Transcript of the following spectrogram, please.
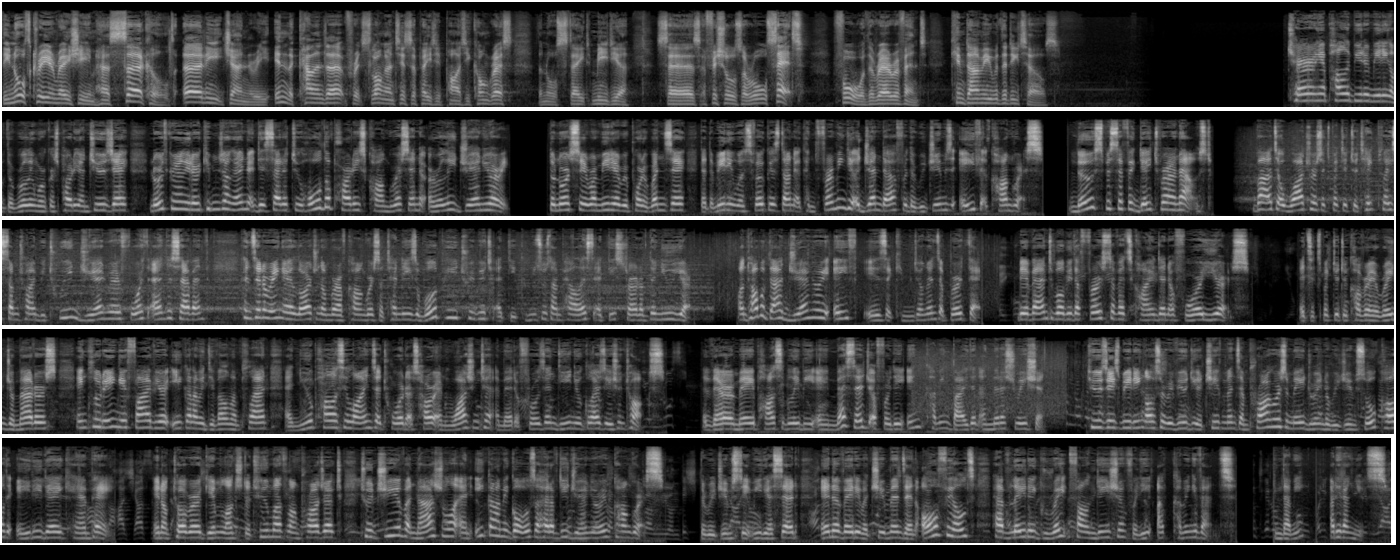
The North Korean regime has circled early January in the calendar for its long anticipated party congress. The North State media says officials are all set for the rare event. Kim Dami with the details. Chairing a Politburo meeting of the ruling Workers' Party on Tuesday, North Korean leader Kim Jong-un decided to hold the party's congress in early January. The North State media reported Wednesday that the meeting was focused on confirming the agenda for the regime's eighth Congress. No specific dates were announced, but a watch is expected to take place sometime between January 4th and the 7th, considering a large number of Congress attendees will pay tribute at the Kumsusan Palace at the start of the new year. On top of that, January 8th is Kim Jong un's birthday. The event will be the first of its kind in four years. It's expected to cover a range of matters, including a five-year economic development plan and new policy lines toward Seoul and Washington amid frozen denuclearization talks. There may possibly be a message for the incoming Biden administration. Tuesday's meeting also reviewed the achievements and progress made during the regime's so-called 80-day campaign. In October, Kim launched a two-month-long project to achieve national and economic goals ahead of the January Congress. The regime state media said innovative achievements in all fields have laid a great foundation for the upcoming event. Kim Dami, Arirang News.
